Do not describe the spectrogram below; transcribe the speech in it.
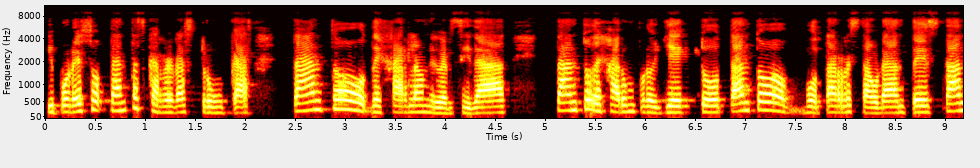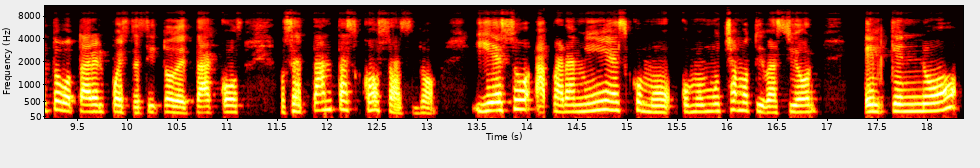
y por eso tantas carreras truncas, tanto dejar la universidad, tanto dejar un proyecto, tanto votar restaurantes, tanto votar el puestecito de tacos, o sea, tantas cosas, ¿no? Y eso ah, para mí es como, como mucha motivación el que no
